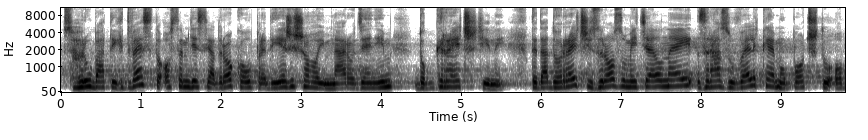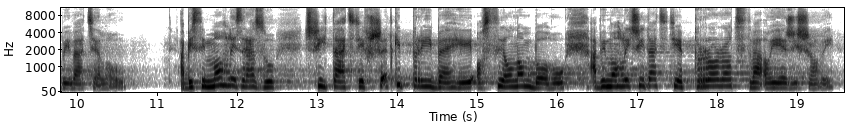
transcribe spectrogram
zhruba tých 280 rokov pred Ježišovým narodením do gréčtiny, teda do reči zrozumiteľnej zrazu veľkému počtu obyvateľov. Aby si mohli zrazu čítať tie všetky príbehy o silnom Bohu, aby mohli čítať tie proroctva o Ježišovi.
